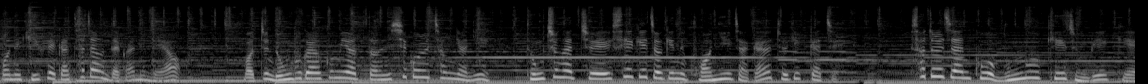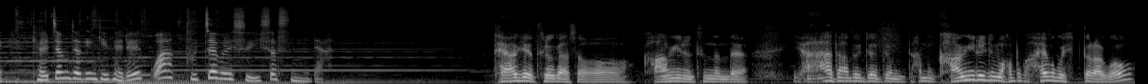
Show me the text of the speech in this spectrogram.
번의 기회가 찾아온다고 하는데요. 멋진 농부가 꿈이었던 시골 청년이 동충하초의 세계적인 권위자가 되기까지 서둘지 않고 묵묵히 준비했기에 결정적인 기회를 꽉 붙잡을 수 있었습니다. 대학에 들어가서 강의를 듣는데 야 나도 저 좀 한번 강의를 좀 해보고 해보고 싶더라고.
